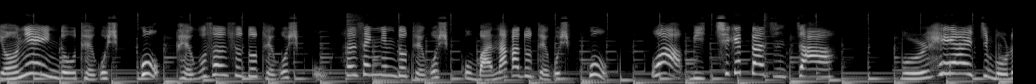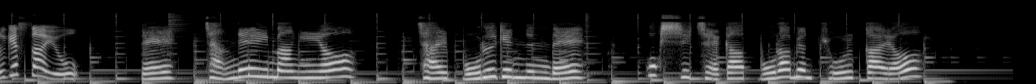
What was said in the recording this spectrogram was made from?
연예인도 되고 싶고, 배구 선수도 되고 싶고, 선생님도 되고 싶고, 만화가도 되고 싶고. 와, 미치겠다, 진짜. 뭘 해야 할지 모르겠어요. 네, 장래희망이요. 잘 모르겠는데, 혹시 제가 뭘 하면 좋을까요?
